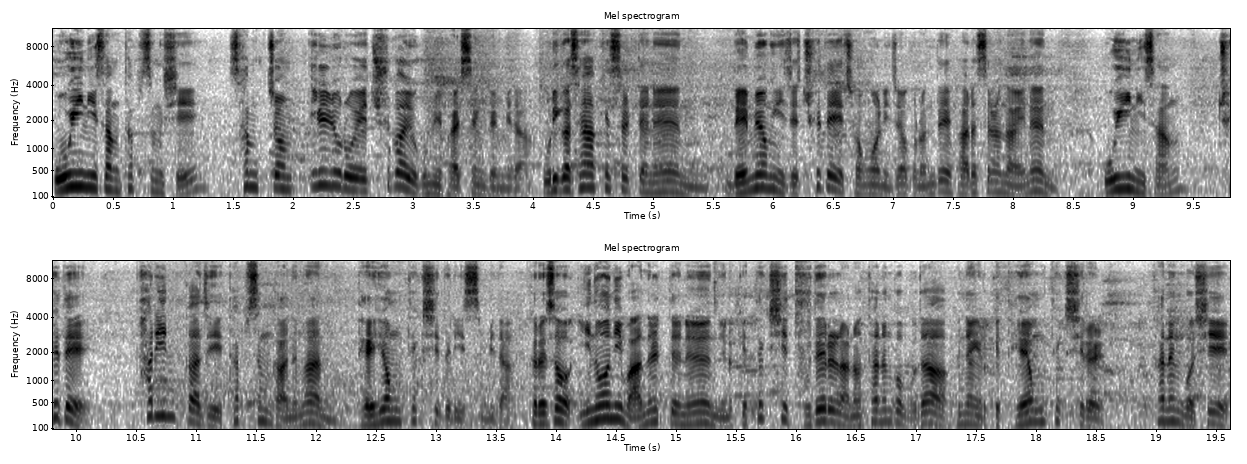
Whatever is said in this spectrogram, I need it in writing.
5인 이상 탑승 시 3.1유로의 추가 요금이 발생됩니다. 우리가 생각했을 때는 4명이 이제 최대의 정원이죠. 그런데 바르셀로나에는 5인 이상 최대 8인까지 탑승 가능한 대형 택시들이 있습니다. 그래서 인원이 많을 때는 이렇게 택시 두 대를 나눠 타는 것보다 그냥 이렇게 대형 택시를 타는 것이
